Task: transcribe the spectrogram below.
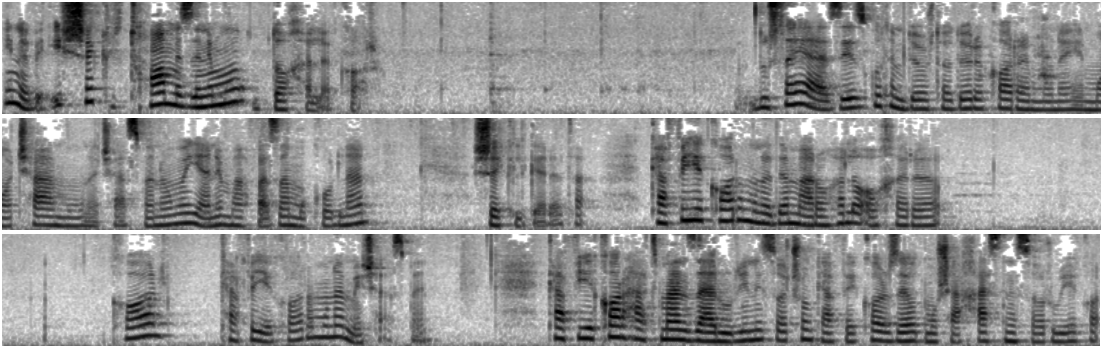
اینه به این شکل تا می‌زنیم داخل کار. دوستای عزیز گفتیم دور تا دور کارمونه ما چرممونه چسبنامه یعنی محفظه کلا شکل گرفته. کفه کارمونه ده مراحل آخر کار کفه کارمون میچسبن کفه کار حتما ضروری نیست چون کفه کار زیاد مشخص نیست روی کار.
